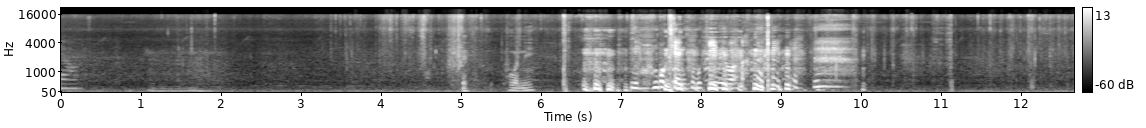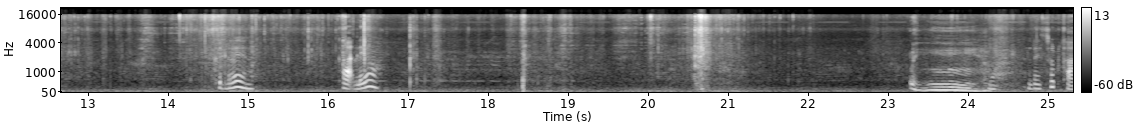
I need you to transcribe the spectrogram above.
ยาว โพนนี้ นี่มันบกแข็งคือเมื่อกี้นี่วะขึ้นเลยอะนะขาดแล้วนี่ครับเลยสุดขา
